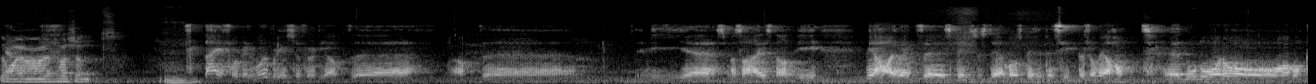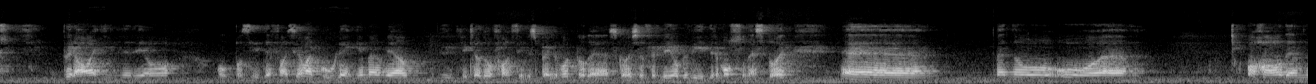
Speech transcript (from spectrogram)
Det var jeg har skjønt. Nei, fordelen vår blir selvfølgelig at, eh, at eh, vi, eh, som jeg sa her i stad, vi, vi har jo et spillesystem og spilleprinsipper som vi har hatt noen år nå, og har vokst bra inn i det. og holdt på å si Defensiv har vært god lenge, men vi har utvikla det offensive spillet vårt, og det skal vi selvfølgelig jobbe videre med også neste år. Men å, å, å ha den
